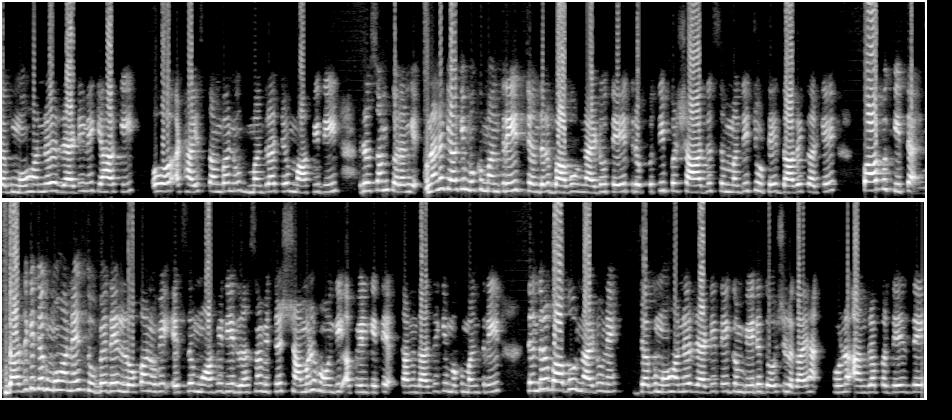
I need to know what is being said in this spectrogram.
ਜਗਮੋਹਨ ਰੈਡੀ ਨੇ ਕਿਹਾ ਕਿ ਉਹ 28 ਸਤੰਬਰ ਨੂੰ ਮੰਦਰਾਂ 'ਚ ਮਾਫੀ ਦੀ ਰਸਮ ਕਰਨਗੇ। ਉਹਨਾਂ ਨੇ ਕਿਹਾ ਕਿ ਮੁੱਖ ਮੰਤਰੀ ਚੰਦਰ ਬਾਬੂ ਨਾਇਡੂ ਤੇ ਤਿਰੂਪਤੀ ਪ੍ਰਸ਼ਾਦ ਸੰਬੰਧੀ ਝੂਠੇ ਦਾਅਵੇ ਕਰਕੇ ਪਾਪ ਕੀਤਾ ਹੈ। ਦੱਸਦੇ ਜਗਮੋਹਨ ਨੇ ਸੂਬੇ ਦੇ ਲੋਕਾਂ ਨੂੰ ਵੀ ਇਸ ਮਾਫੀ ਦੀ ਰਸਮ ਵਿੱਚ ਸ਼ਾਮਲ ਹੋਣ ਦੀ ਅਪੀਲ ਕੀਤੀ ਹੈ। ਤੁਹਾਨੂੰ ਦੱਸਦੇ ਕਿ ਮੁੱਖ ਮੰਤਰੀ ਚੰਦਰ ਬਾਬੂ ਨਾਇਡੂ ਨੇ ਜਗਮੋਹਨ ਰੈਡੀ ਤੇ ਗੰਭੀਰ ਦੋਸ਼ ਲਗਾਏ ਹਨ। ਹੁਣ ਆਂਧਰਾ ਪ੍ਰਦੇਸ਼ ਦੇ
